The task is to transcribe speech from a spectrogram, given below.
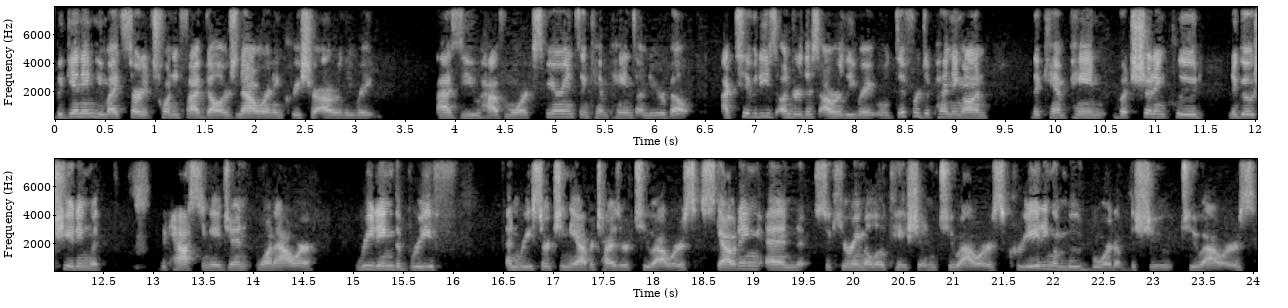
beginning, you might start at $25 an hour and increase your hourly rate as you have more experience and campaigns under your belt. Activities under this hourly rate will differ depending on the campaign, but should include negotiating with the casting agent, one hour, reading the brief and researching the advertiser, two hours, scouting and securing a location, two hours, creating a mood board of the shoot, two hours,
